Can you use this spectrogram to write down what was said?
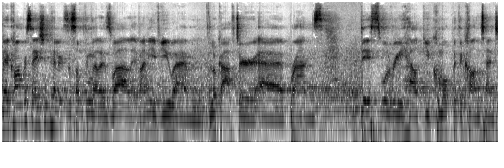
Now, conversation pillars is something that as well, if any of you um, look after uh, brands, this will really help you come up with the content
